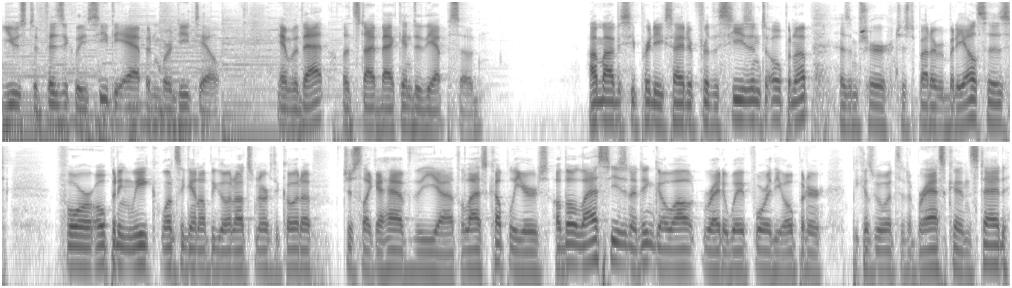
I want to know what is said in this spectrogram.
use to physically see the app in more detail. And with that, let's dive back into the episode. I'm obviously pretty excited for the season to open up, as I'm sure just about everybody else is for opening week. Once again, I'll be going out to North Dakota, just like I have the uh, the last couple of years. Although last season I didn't go out right away for the opener because we went to Nebraska instead.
